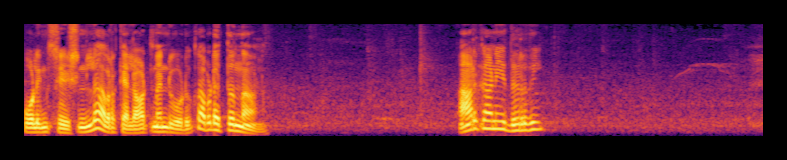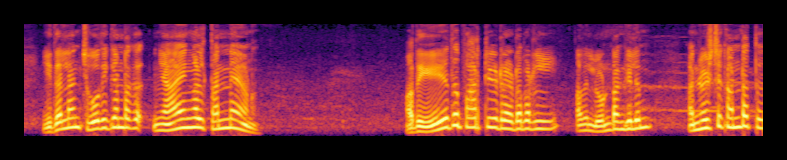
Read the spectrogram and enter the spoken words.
പോളിംഗ് സ്റ്റേഷനിൽ അവർക്ക് അലോട്ട്മെന്റ് കൊടുക്കും അവിടെ എത്തുന്നതാണ്. ആർക്കാണ് ഈ ധൃതി? ഇതെല്ലാം ചോദിക്കേണ്ട ന്യായങ്ങൾ തന്നെയാണ്. അത് ഏത് പാർട്ടിയുടെ ഇടപെടൽ അതിലുണ്ടെങ്കിലും അന്വേഷിച്ച് കണ്ടെത്ത്.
